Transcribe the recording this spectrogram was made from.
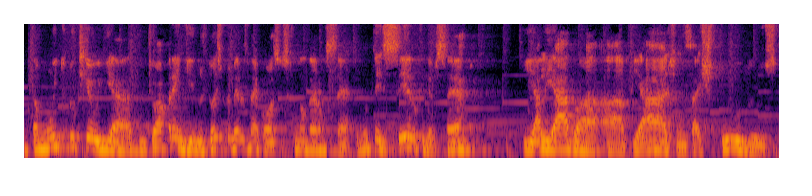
Então, muito do que eu ia, do que eu aprendi nos dois primeiros negócios que não deram certo, no terceiro que deu certo, e aliado a, a viagens, a estudos,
